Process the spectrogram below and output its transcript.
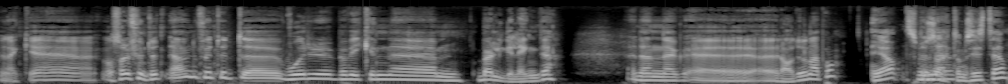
Hun er ikke Og så har hun funnet ut, ja, hun har funnet ut eh, hvor, på hvilken eh, bølgelengde den eh, radioen er på. ja, som vi snakket om sist, ja.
